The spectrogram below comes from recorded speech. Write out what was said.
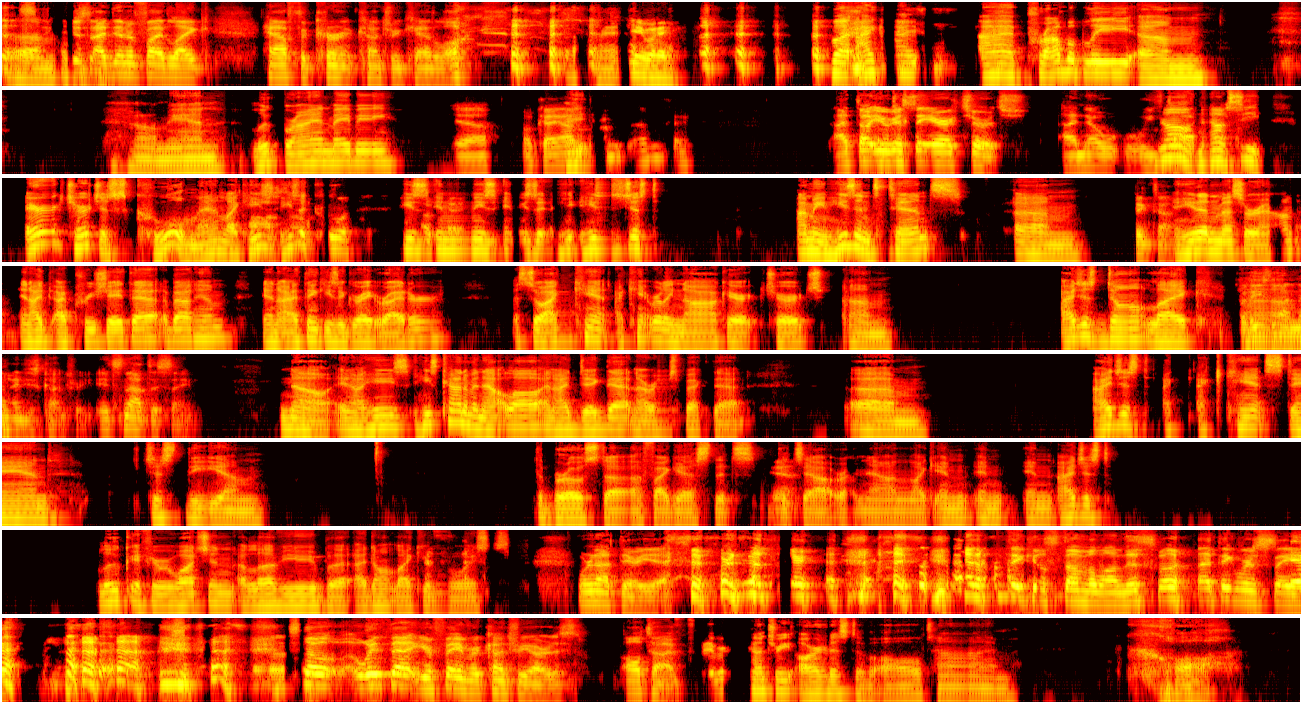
Um, Just identified like half the current country catalog. Right. Anyway, but I, I, I probably, um, oh man, Luke Bryan maybe. yeah. Okay. I'm, I'm, I'm okay. I thought you were gonna say Eric Church. I know we've No, talked. no. See, Eric Church is cool, man. Like he's he's a cool. He's Okay. and he's he's he's just. I mean, he's intense, um, big time. and he doesn't mess around, and I, I appreciate that about him. And I think he's a great writer. So I can't I can't really knock Eric Church. Um, I just don't like. But he's not um, 90s country. It's not the same. No, you know, he's he's kind of an outlaw and I dig that and I respect that. Um I just I, I can't stand just the um the bro stuff, I guess, that's Yeah. that's out right now. And like and and and I just Luke, if you're watching, I love you, but I don't like your voice. We're not there yet. we're not there. I, I don't think he'll stumble on this one. I think we're safe. so, with that, your favorite country artist all time? favorite country artist of all time. Oh,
